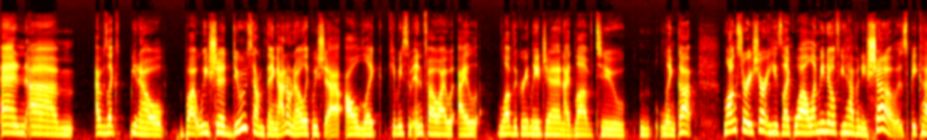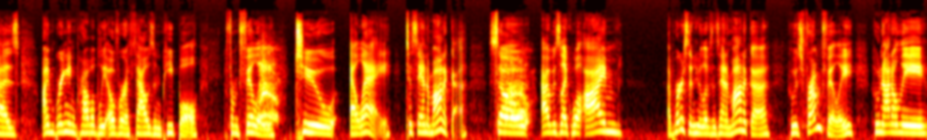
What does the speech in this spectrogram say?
And um I was like, you know, but we should do something. I don't know, like we should I'll like give me some info. I I love the Green Legion. I'd love to link up. Long story short, he's like, "Well, let me know if you have any shows because I'm bringing probably over a thousand people from Philly Wow. to LA to Santa Monica. So Wow. I was like, well, I'm a person who lives in Santa Monica who's from Philly, who not only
